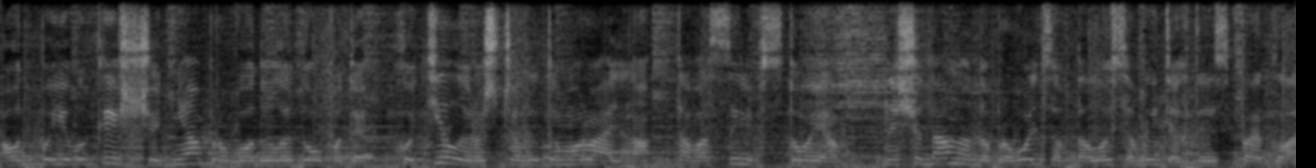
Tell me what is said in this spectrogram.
а от бойовики щодня проводили допити, хотіли розчавити морально. Та Василь встояв. Нещодавно добровольця вдалося витягти із пекла.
